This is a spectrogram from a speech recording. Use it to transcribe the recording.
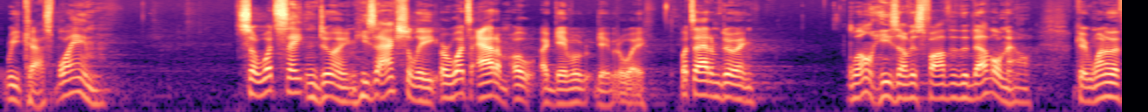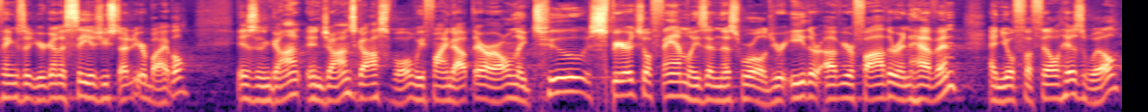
We cast blame. So what's Satan doing? He's actually, or what's Adam? Oh, I gave gave it away. What's Adam doing? Well, he's of his father, the devil, now. Okay, one of the things that you're going to see as you study your Bible is in, God, in John's gospel, we find out there are only two spiritual families in this world. You're either of your father in heaven and you'll fulfill his will,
